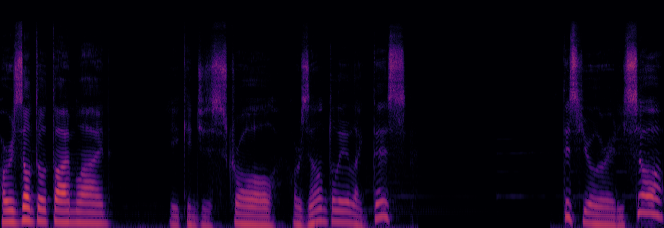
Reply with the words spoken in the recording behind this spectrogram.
Horizontal timeline. You can just scroll horizontally like this. This you already saw.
